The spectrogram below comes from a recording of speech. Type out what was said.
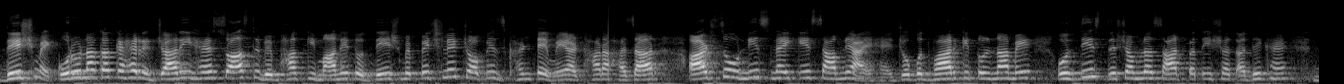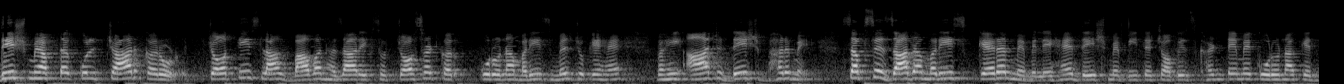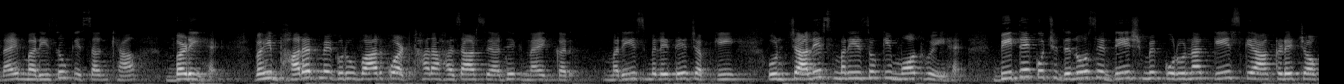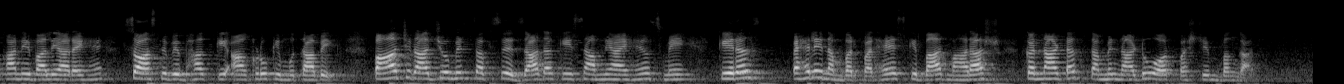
देश में कोरोना का कहर जारी है। स्वास्थ्य विभाग की माने तो देश में पिछले 24 घंटे में 18,819 नए केस सामने आए हैं जो बुधवार की तुलना में उनतीस दशमलव सात प्रतिशत अधिक हैं। देश में अब तक कुल चार करोड़ चौंतीस लाख बावन हज़ार एक सौ चौसठ कोरोना मरीज़ मिल चुके हैं। वहीं आज देश भर में सबसे ज़्यादा मरीज़ केरल में मिले हैं। देश में बीते 24 घंटे में कोरोना के नए मरीजों की संख्या बढ़ी है। वहीं भारत में गुरुवार को 18,000 से अधिक नए कर मरीज़ मिले थे जबकि उनचालीस मरीजों की मौत हुई है। बीते कुछ दिनों से देश में कोरोना केस के आंकड़े चौंकाने वाले आ रहे हैं। स्वास्थ्य विभाग के आंकड़ों के मुताबिक पाँच राज्यों में सबसे ज़्यादा केस सामने आए हैं। उसमें केरल पहले नंबर पर है। इसके बाद महाराष्ट्र कर्नाटक तमिलनाडु और पश्चिम बंगाल।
